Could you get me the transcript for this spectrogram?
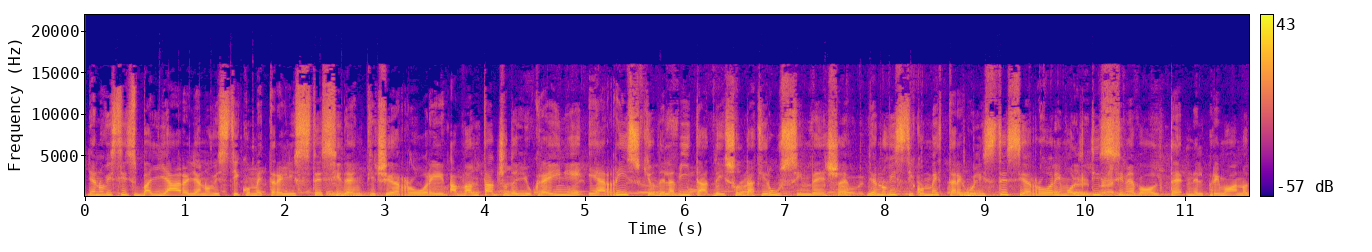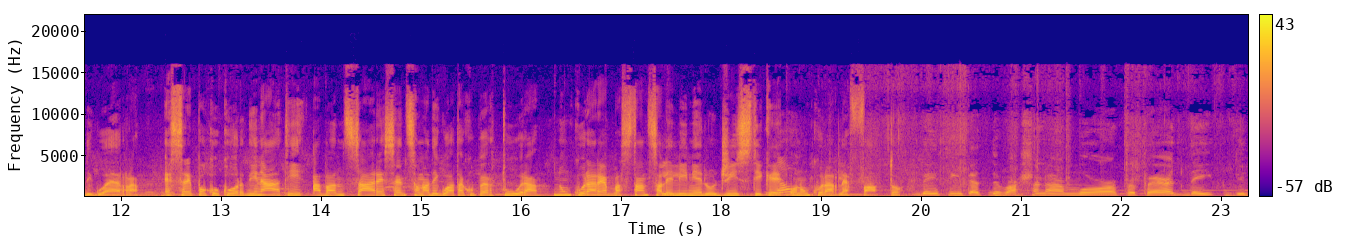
Li hanno visti sbagliare, li hanno visti commettere gli stessi identici errori a vantaggio degli ucraini e a rischio della vita dei soldati russi invece. Li hanno visti commettere quegli stessi errori moltissime volte nel primo anno di guerra. Essere poco coordinati, avanzare senza un'adeguata copertura, non curare abbastanza le linee logistiche o non curarle affatto. They think that the Russians are more prepared. They did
